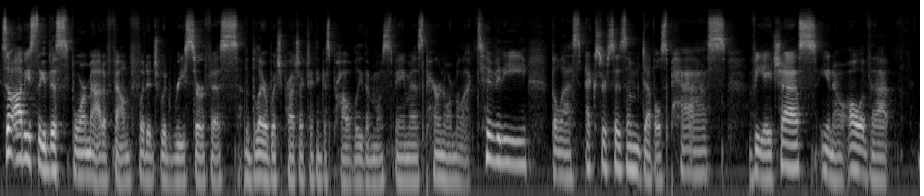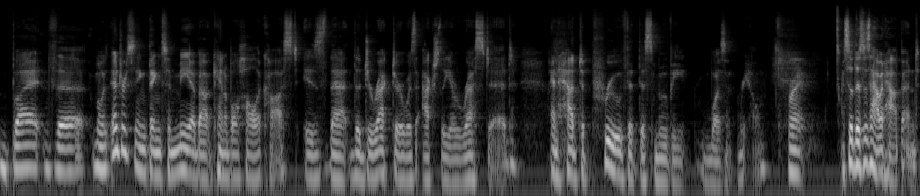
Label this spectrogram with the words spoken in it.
So obviously, this format of found footage would resurface. The Blair Witch Project, I think, is probably the most famous. Paranormal Activity, The Last Exorcism, Devil's Pass, VHS, you know, all of that. But the most interesting thing to me about Cannibal Holocaust is that the director was actually arrested and had to prove that this movie wasn't real. Right. So this is how it happened.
